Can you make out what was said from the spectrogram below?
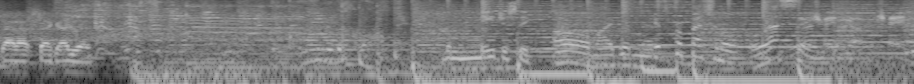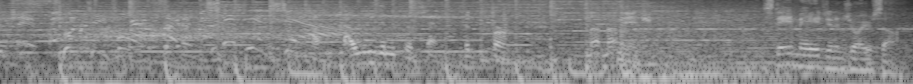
Shout out to that guy, The majesty. Oh my goodness. It's professional wrestling. thousand percent confirmed. Not, not maj. Stay maj and enjoy yourself.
